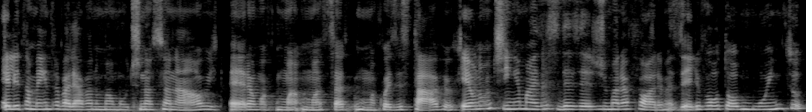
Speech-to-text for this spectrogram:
Ele também trabalhava numa multinacional e era uma, uma, uma, uma coisa estável. Eu não tinha mais esse desejo de morar fora, mas ele voltou muito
